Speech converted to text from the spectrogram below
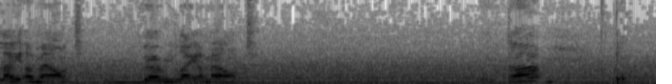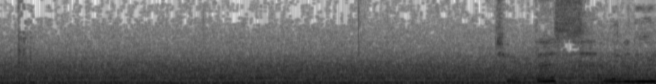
light amount very light amount like that take this literally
